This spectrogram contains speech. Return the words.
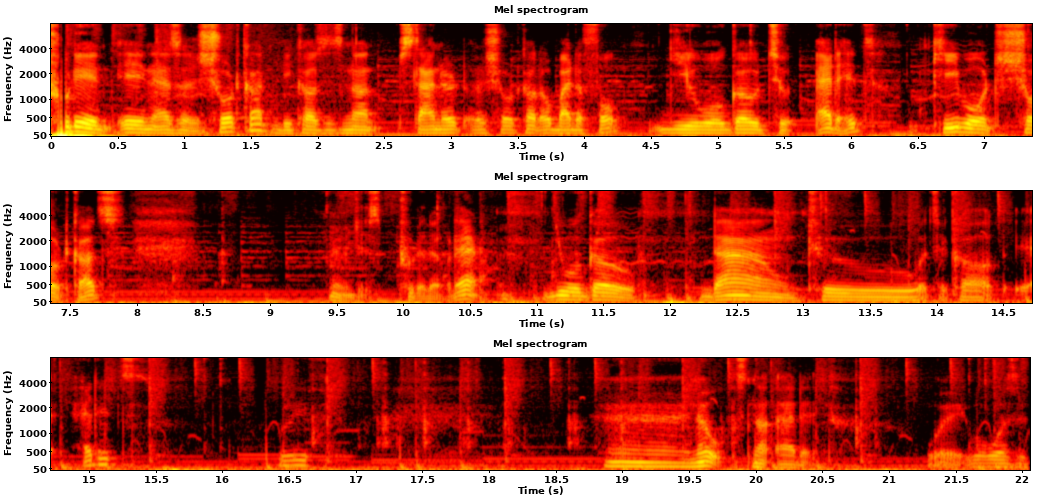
put it in as a shortcut? Because it's not standard a shortcut or by default you will go to edit keyboard shortcuts let me just put it over there. You will go down to what's it called? Edit uh, no it's not edit. Wait what was it?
